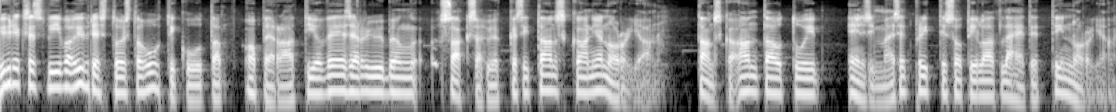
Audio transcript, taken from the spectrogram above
9-11. huhtikuuta operaatio Weserübung Saksa hyökkäsi Tanskaan ja Norjaan. Tanska antautui, ensimmäiset brittisotilaat lähetettiin Norjaan.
